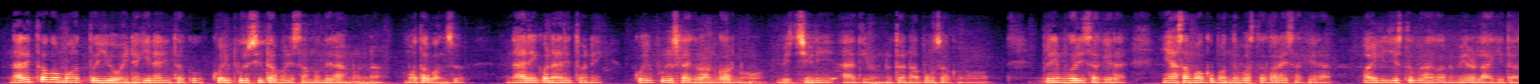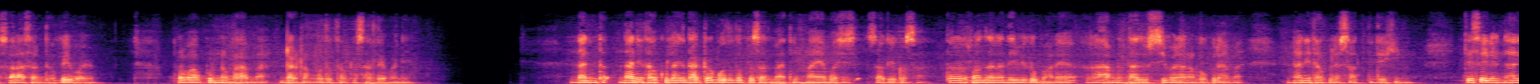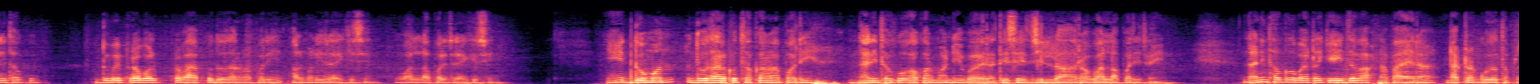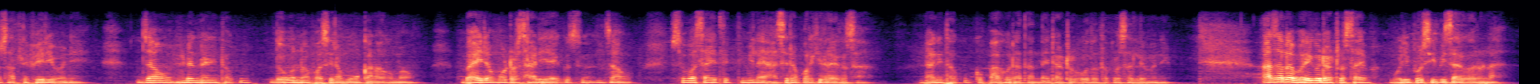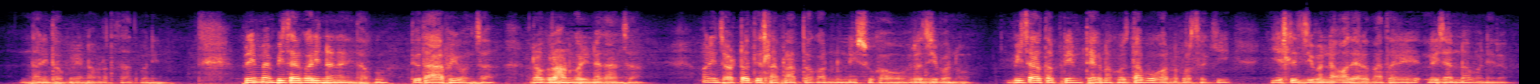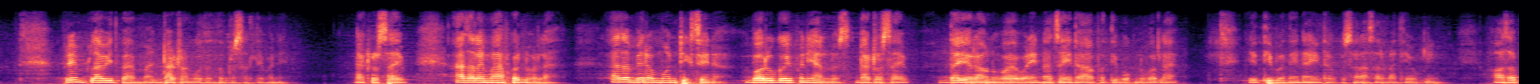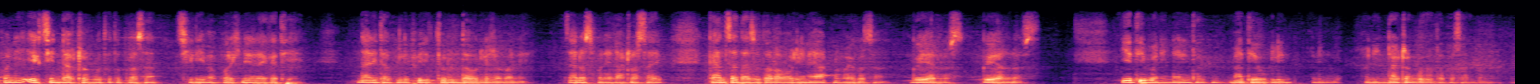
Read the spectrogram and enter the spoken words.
नारीत्वको महत्त्व यो होइन कि नानी थकु कोही पुरुषसित पनि सम्बन्धै राख्नुहुन्न? म त भन्छु नारीको नारीत्व नै कोही पुरुषलाई ग्रहण गर्नु हो भिक्षुणी आदि हुनु त नपुंसक हुनु हो। प्रेम गरिसकेर यहाँसम्मको बन्दोबस्त गराइसकेर अहिले यस्तो कुरा गर्नु मेरो लागि त सरासर धोकै भयो। प्रभावपूर्ण भावमा डाक्टर गोदत्त प्रसादले भने नानी थ नानी थकुलाई डाक्टर गोदत्त प्रसादमाथि माया बसिसकेको छ। तर रञ्जना देवीको भनाइ र आफ्नो दाजु शिवनारायणको कुरामा नानी थकुले सत्य देखिन्। त्यसैले नानी थकु दुवै प्रबल प्रभावको दोधारमा परि अल्मलिरहेकी छिन् वाल्ला परिरहेकी छिन्। यही दोमन दोधारको चक्करमा परि नानी थको अकर्मण्य भएर त्यसै जिल्ला र वाल्ला परिरहन्। नानी थकुबाट केही जवाफ नपाएर डाक्टर गोदत्त प्रसादले फेरि भने जाउँ हिँड नानी थकु दोमनमा फसेर मौका नगुमाऊ? बाहिर मोटर छाडिआएको छु। जाउँ शुभ साहितले तिमीलाई हाँसेर पर्खिरहेको छ। नानी थकुको पाखुरा तान्दै डाक्टर गोदत्त प्रसादले भने आजलाई भएको डाक्टर साहेब भोलि पर्सि विचार गरौँला नानी थकुले नम्रता साथ भनिन् प्रेममा विचार गरिन नानी थकु। त्यो त आफै हुन्छ र ग्रहण गरिन जान्छ। अनि झट्ट त्यसलाई प्राप्त गर्नु नै सुख हो र जीवन हो। विचार त प्रेम त्याग्न खोज्दा पो गर्नुपर्छ कि यसले जीवनलाई अँध्यारो मात्र लैजान्न? भनेर। प्रेम प्लावित भावमा डाक्टर गोदत्त प्रसादले भने डाक्टर साहेब आजलाई माफ गर्नुहोला। आज मेरो मन ठिक छैन। बरु गइ पनि हाल्नुहोस् डाक्टर साहेब। दाईहरू आउनुभयो भने नचाहिँदा आपत्ति बोक्नु पर्ला। यति भन्दै नानी थपको सरासरमाथि उक्लिन्। अझ पनि एकछिन डाक्टर गोदत्त प्रसाद सिँढीमा पर्खिनै रहेका थिए। नानी थकुले फेरि तुरुन्त उर्लेर भने जानुहोस् भने डाक्टर साहेब कान्छा दाजु तर ओलिनै आँट्नु भएको छ। गइहाल्नुहोस् गइहाल्नुहोस् यति भनी नानी थकु माथि उक्लिन् अनि डाक्टर गोदत्त प्रसाद भन्नु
